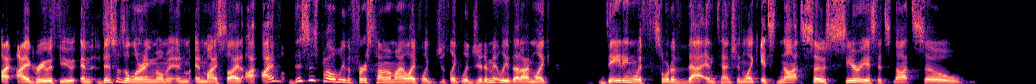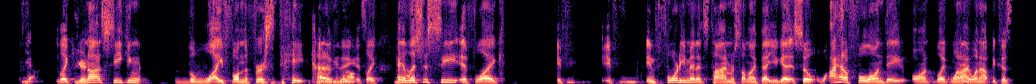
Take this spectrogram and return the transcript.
I, I agree with you, and this is a learning moment in in my side. I, I've this is probably the first time in my life, like just like legitimately, that I'm like dating with sort of that intention. Like it's not so serious. It's not so Yeah. Like you're not seeking the wife on the first date kind No, of thing. not. It's like, hey, No. let's just see if like if if in 40 minutes time or something like that you get it so i had a full on date on like when i went out because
